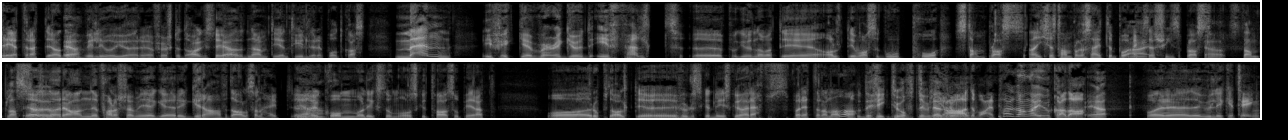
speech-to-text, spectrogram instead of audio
retrett. Ja, det Ja. ville jo gjøre første dag, så jeg Ja. har nevnt i en tidligere podkast. Men jeg fikk very good i felt uh, på grunn av at de alltid var så god på standplass. Nei, ikke standplass, heter det? På eksersisplass. Ja, standplass. Ja, når han fallskjermjeger Gravdal sånn helt, Ja. kom og liksom og skulle tas opp i rett, og ropte alltid eh, hulsken de skulle ha refs for et eller annet. det fikk du ofte, vil jeg tro. Ja, det var et par ganger i uka, da, Ja. for eh, ulike ting.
